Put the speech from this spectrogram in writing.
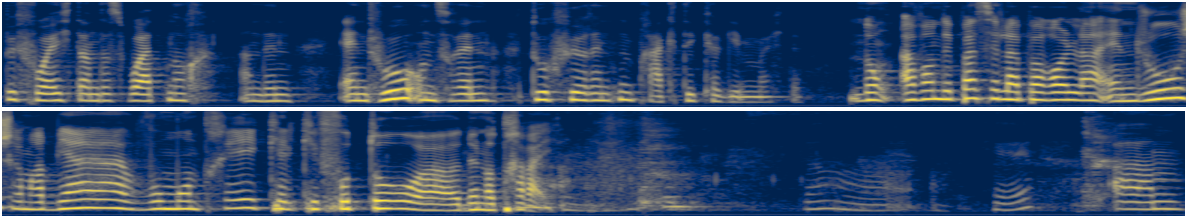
bevor ich dann das Wort noch an den Andrew, unseren durchführenden Praktiker, geben möchte. Donc, avant de passer la parole à Andrew, j'aimerais bien vous montrer quelques photos euh, de notre travail. So, okay. Ähm,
